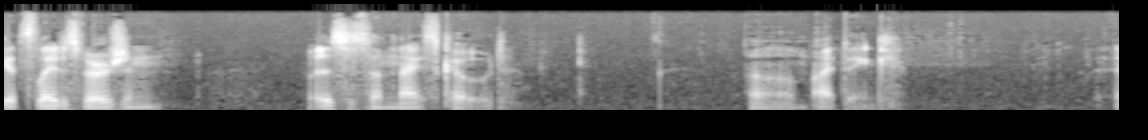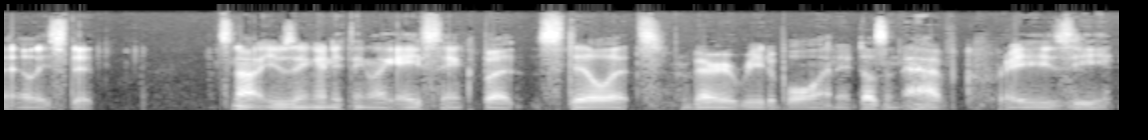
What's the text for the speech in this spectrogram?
Gets latest version. Well, this is some nice code. Um, I think. At least it. It's not using anything like async, but still it's very readable and it doesn't have crazy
